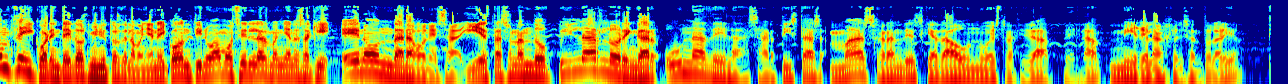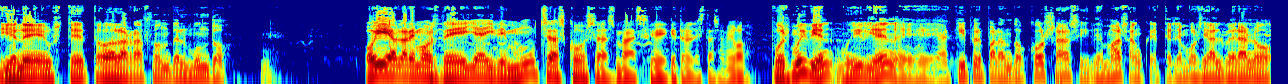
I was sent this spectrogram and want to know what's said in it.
11 y 42 minutos de la mañana y continuamos en las mañanas aquí en Onda Aragonesa y está sonando Pilar Lorengar, una de las artistas más grandes que ha dado nuestra ciudad, ¿verdad, Miguel Ángel Santolaria? Tiene usted toda la razón del mundo. Hoy hablaremos de ella y de muchas cosas más. ¿Qué tal estás, amigo? Pues muy bien, muy bien. Eh, aquí preparando cosas y demás, aunque tenemos ya el verano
